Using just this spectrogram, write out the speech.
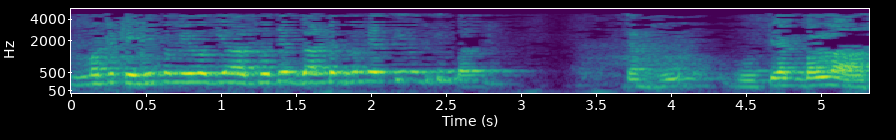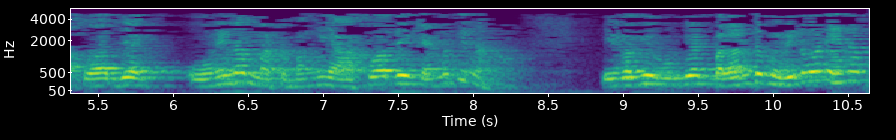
මට කෙනෙක් මේ වගේ ආස්වාදයක් ගන්න ක්‍රමයක් තියෙනවද කියලා බලන්න. දැන් රූපයක් බලලා ආස්වාදයක් ඕනේ නම් මට මම ඒ ආස්වාදයේ කැමති නම් ඒ වගේ රූපයක් බලන්නම වෙනවනේ එහෙනම්.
